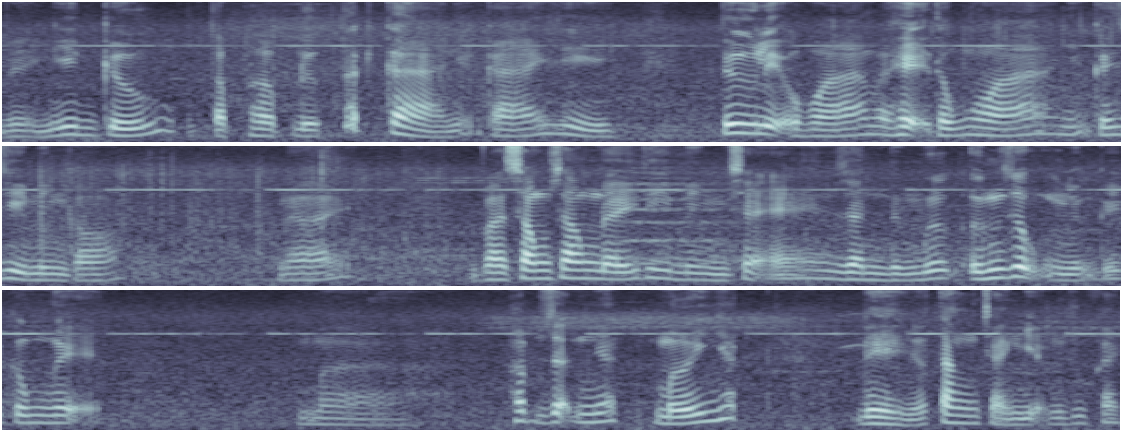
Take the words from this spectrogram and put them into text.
về nghiên cứu, tập hợp được tất cả những cái gì tư liệu hóa và hệ thống hóa những cái gì mình có đấy. Và song song đấy thì mình sẽ dần từng bước ứng dụng những cái công nghệ mà hấp dẫn nhất, mới nhất để nó tăng trải nghiệm du khách.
